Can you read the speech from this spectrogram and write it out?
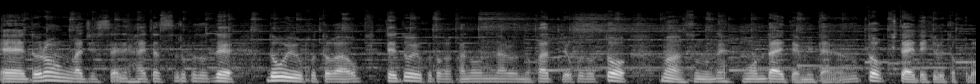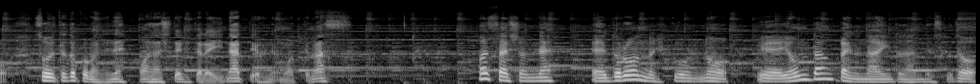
えー、ドローンが実際に配達することで、どういうことが起きて、どういうことが可能になるのかっていうことと、まあそのね、問題点みたいなのと期待できるところ、そういったところまでね、お話できたらいいなっていうふうに思ってます。まず最初にね、えドローンの飛行の、え4段階の難易度なんですけど、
